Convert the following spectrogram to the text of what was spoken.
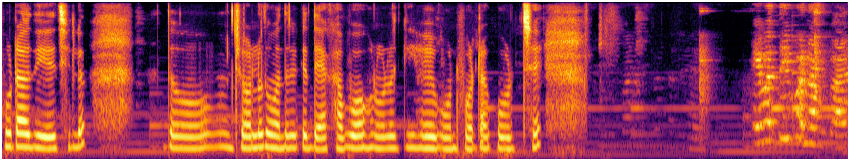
ফোঁটাও দিয়েছিল। তো চলো তোমাদেরকে দেখাবো এখন ওরা কীভাবে বোন ফোঁটা করছে। এবার তুই প্রণাম কর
